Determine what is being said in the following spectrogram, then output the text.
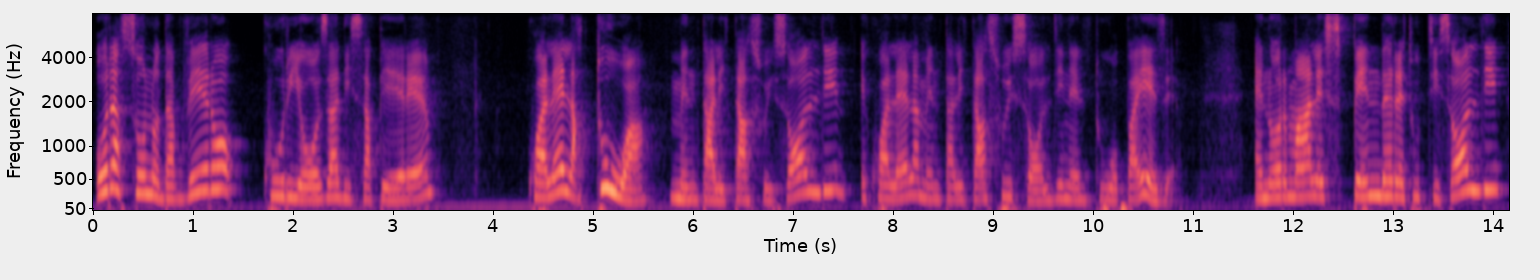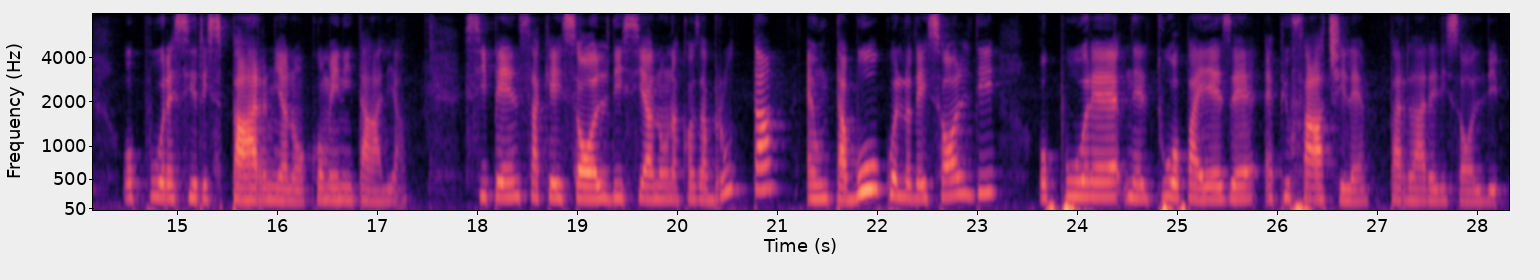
Ora sono davvero curiosa di sapere qual è la tua mentalità sui soldi e qual è la mentalità sui soldi nel tuo paese. È normale spendere tutti i soldi oppure si risparmiano come in Italia? Si pensa che i soldi siano una cosa brutta? È un tabù quello dei soldi? Oppure nel tuo paese è più facile parlare di soldi?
